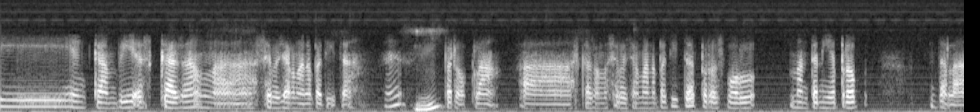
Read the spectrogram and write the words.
i en canvi es casa amb la seva germana petita. Eh? mm? Però clar, eh, es casa amb la seva germana petita però es vol mantenir a prop de la,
